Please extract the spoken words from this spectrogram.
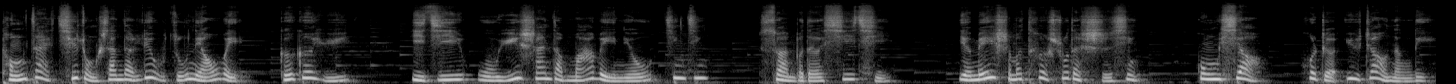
同在奇种山的六足鸟尾格格鱼。以及武夷山的马尾牛晶晶，算不得稀奇，也没什么特殊的食性、功效或者预兆能力，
